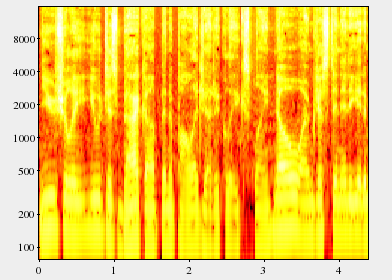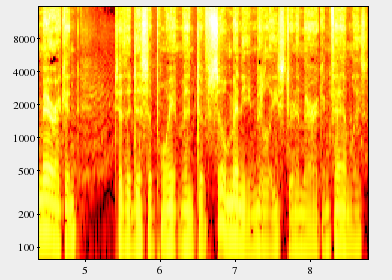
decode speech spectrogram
Usually, you would just back up and apologetically explain, No, I'm just an idiot American, to the disappointment of so many Middle Eastern American families.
